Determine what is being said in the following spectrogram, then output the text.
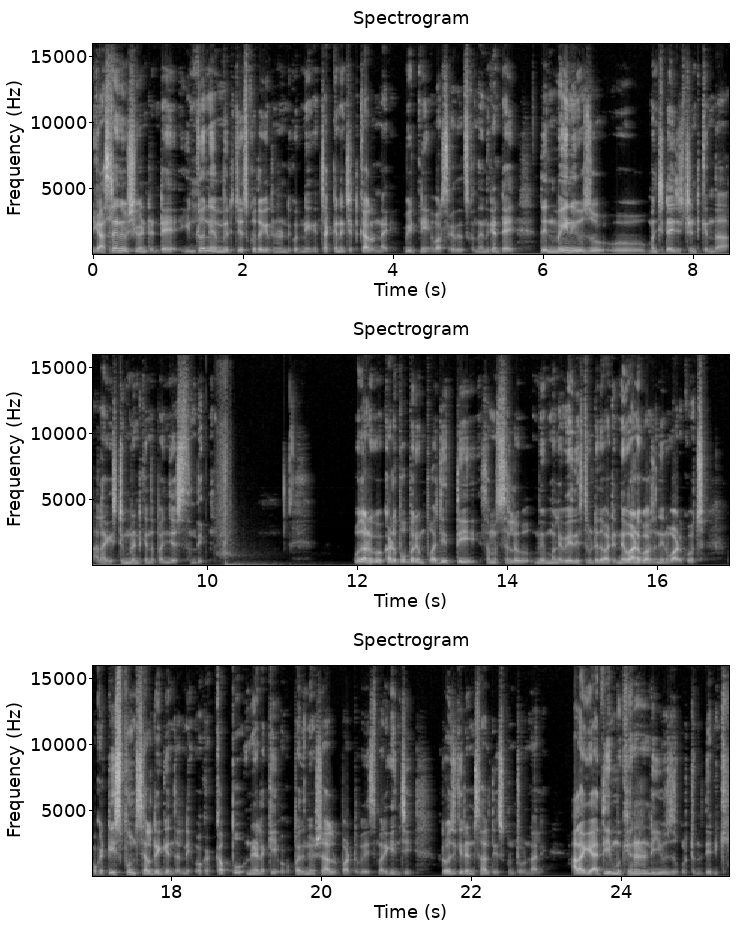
ఇక అసలైన విషయం ఏంటంటే ఇంట్లోనే మీరు చేసుకోదగినటువంటి కొన్ని చక్కని చిట్కాలు ఉన్నాయి వీటిని వరుసగా తెచ్చుకుంది ఎందుకంటే దీని మెయిన్ యూజు మంచి డైజెస్టెంట్ కింద అలాగే స్టిమ్యులెంట్ కింద పనిచేస్తుంది. ఉదాహరణకు కడుపు ఉబ్బరింపు అజిత్తి సమస్యలు మిమ్మల్ని వేధిస్తుంటే వాటి నివారణ కోసం నేను వాడుకోవచ్చు. ఒక టీ స్పూన్ సెలరీ గింజల్ని ఒక కప్పు నీళ్ళకి ఒక పది నిమిషాల పాటు వేసి మరిగించి రోజుకి రెండుసార్లు తీసుకుంటూ ఉండాలి. అలాగే అతి ముఖ్యమైనటువంటి యూజ్ ఉంటుంది దీనికి.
